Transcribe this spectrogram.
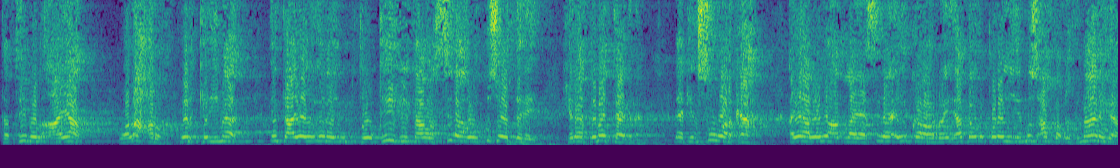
tartiibu alaayaat walaxruf walkalimaat inta ayagu inay tawqiifi taho sidaa uu ku degay khilaaf kama taagna. Laakiin suwarka ayaa lagu hadlayaa sida ay u kala horey hadda u qoran yihiin musxafka cumaaniga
